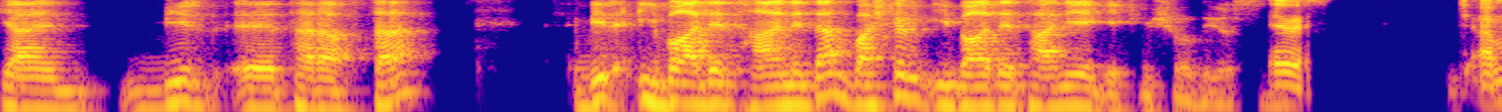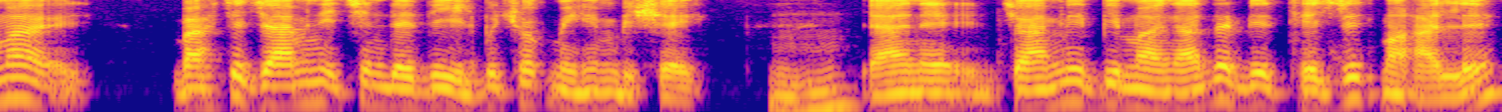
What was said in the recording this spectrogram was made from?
Yani bir e, tarafta bir ibadethaneden başka bir ibadethaneye geçmiş oluyorsunuz. Evet. Ama bahçe caminin içinde değil. Bu çok mühim bir şey. Hı hı. Yani cami bir manada bir tecrit mahalli.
